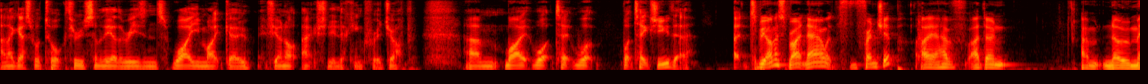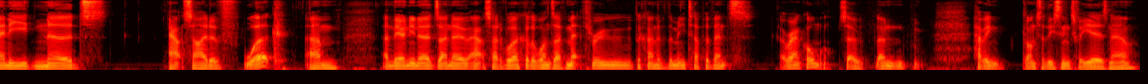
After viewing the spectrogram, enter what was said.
and I guess we'll talk through some of the other reasons why you might go if you're not actually looking for a job. Um, why what what what takes you there? Uh, to be honest, right now, it's friendship. I have I don't um, know many nerds outside of work, um, and the only nerds I know outside of work are the ones I've met through the kind of the meetup events around Cornwall. So, um, having gone to these things for years now,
